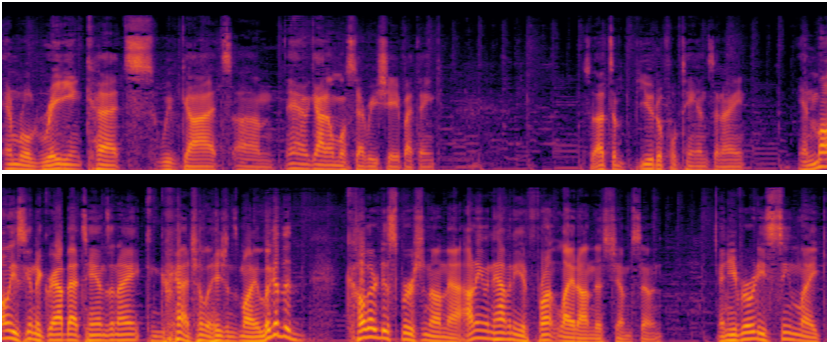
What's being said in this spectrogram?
emerald radiant cuts. We've got um, yeah, we got almost every shape I think. So that's a beautiful tanzanite. And Molly's gonna grab that tanzanite. Congratulations, Molly. Look at the color dispersion on that. I don't even have any front light on this gemstone. And you've already seen like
